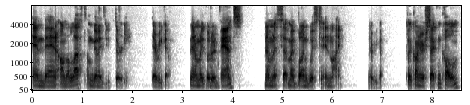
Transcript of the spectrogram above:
And then on the left, I'm going to do 30. There we go. Then I'm going to go to advanced and I'm going to set my button width to inline. There we go. Click on your second column.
